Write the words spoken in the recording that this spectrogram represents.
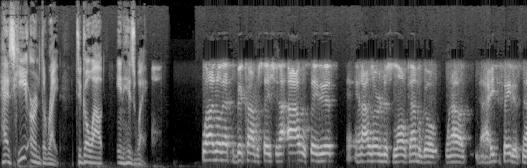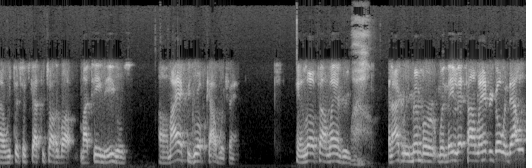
has he earned the right to go out in his way? Well, I know that's a big conversation. I, I will say this, and I learned this a long time ago when I I hate to say this now. We just just got to talking about my team, the Eagles. Um, I actually grew up a Cowboy fan and loved Tom Landry. Wow. And I can remember when they let Tom Landry go in Dallas,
